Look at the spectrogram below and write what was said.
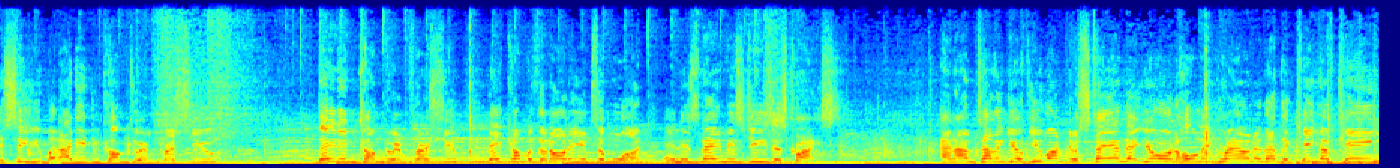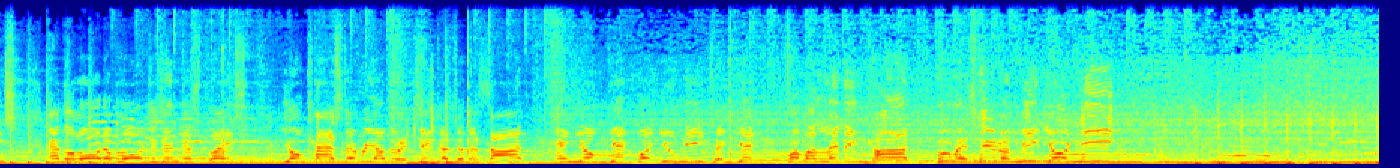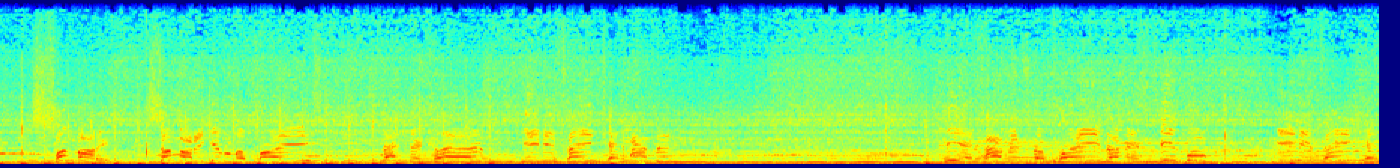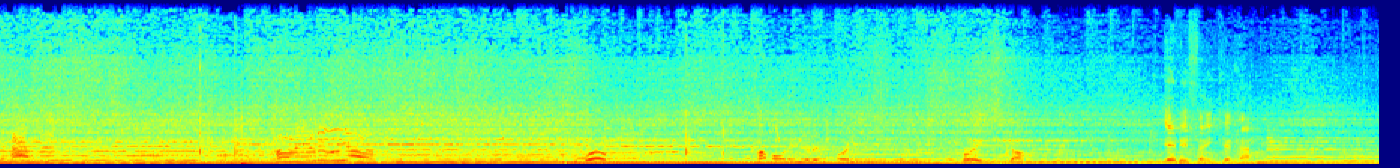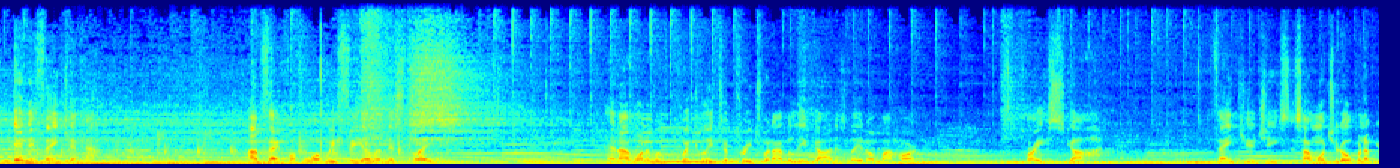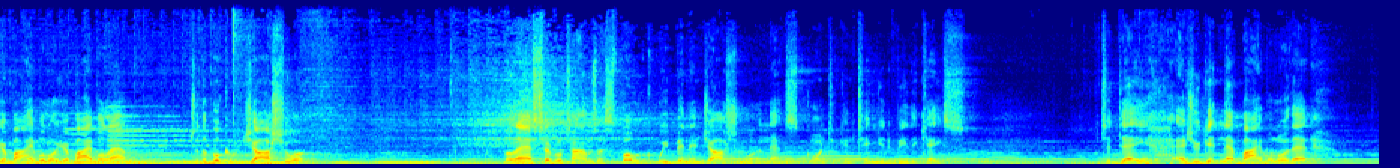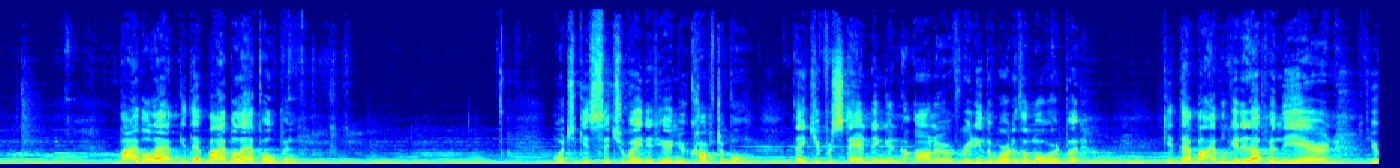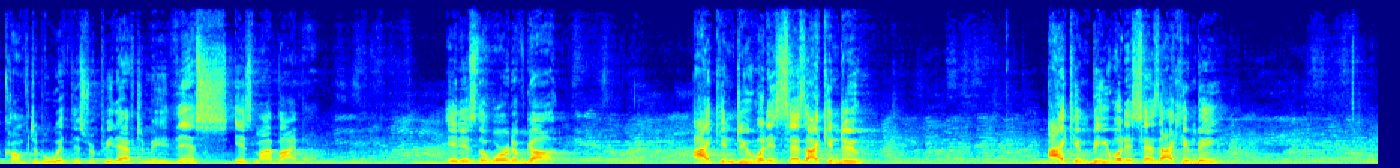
To see you, but I didn't come to impress you. They didn't come to impress you. They come with an audience of one, and his name is Jesus Christ. And I'm telling you, if you understand that you're on holy ground and that the King of Kings and the Lord of Lords is in this place, you'll cast every other agenda to the side and you'll get what you need to get from a living God who is here to meet your need. Somebody, somebody give him a praise that declares anything can happen. He inhabits the praise of his people. Anything can happen. Hallelujah. Woo. Come on and give him praise. Praise God. Anything can happen. Anything can happen. I'm thankful for what we feel in this place. And I want to move quickly to preach what I believe God has laid on my heart. Praise God. Thank you, Jesus. I want you to open up your Bible or your Bible app to the book of Joshua. The last several times I spoke, we've been in Joshua, and that's going to continue to be the case. Today, as you're getting that Bible or that Bible app, get that Bible app open. Once you get situated here and you're comfortable, thank you for standing in honor of reading the word of the Lord. But get that Bible, get it up in the air, and if you're comfortable with this, repeat after me. This is my Bible. It is the word of God. I can do what it says I can do. I can be what it says I can be.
